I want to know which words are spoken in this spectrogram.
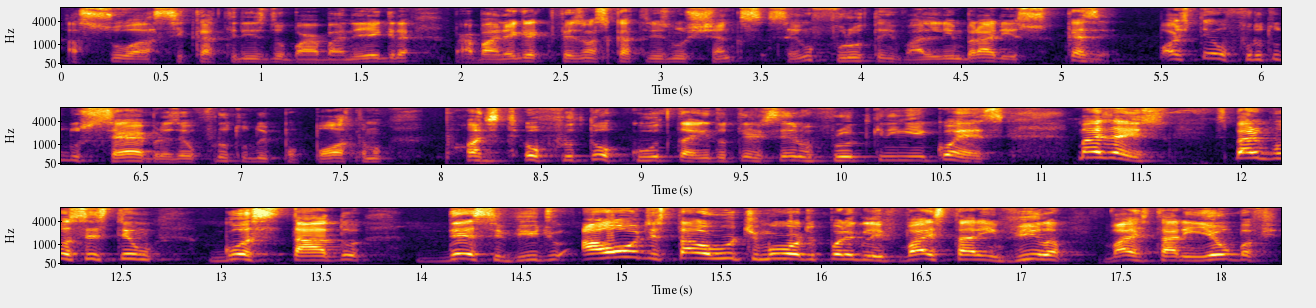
a sua cicatriz do Barba Negra. Barba Negra que fez uma cicatriz no Shanks sem um fruto, hein? Vale lembrar isso. Quer dizer, pode ter o fruto do Cerberus, o fruto do hipopótamo, pode ter o fruto oculto ainda, o terceiro fruto que ninguém conhece. Mas é isso. Espero que vocês tenham gostado desse vídeo. Aonde está o último World Polyglyph? Vai estar em Vila? Vai estar em Elbaf?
